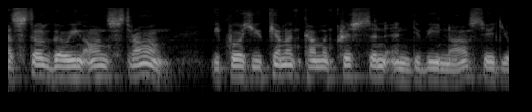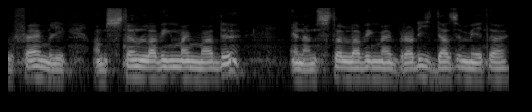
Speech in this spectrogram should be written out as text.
are still going on strong because you cannot come a Christian and to be nasty with your family. I'm still loving my mother and I'm still loving my brothers. Doesn't matter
